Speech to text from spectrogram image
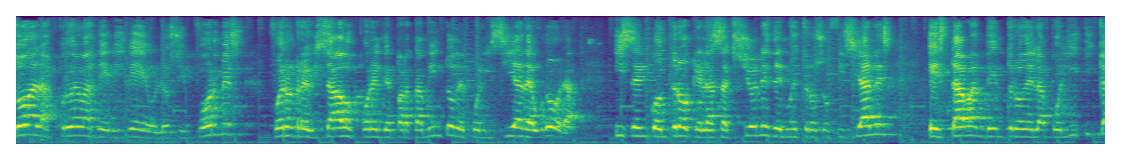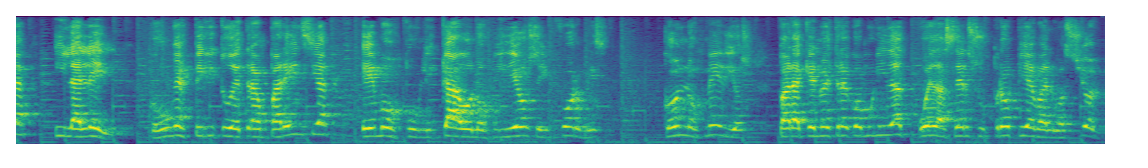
Todas las pruebas de video, los informes fueron revisados por el Departamento de Policía de Aurora y se encontró que las acciones de nuestros oficiales estaban dentro de la política y la ley, con un espíritu de transparencia hemos publicado los videos e informes con los medios para que nuestra comunidad pueda hacer su propia evaluación.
